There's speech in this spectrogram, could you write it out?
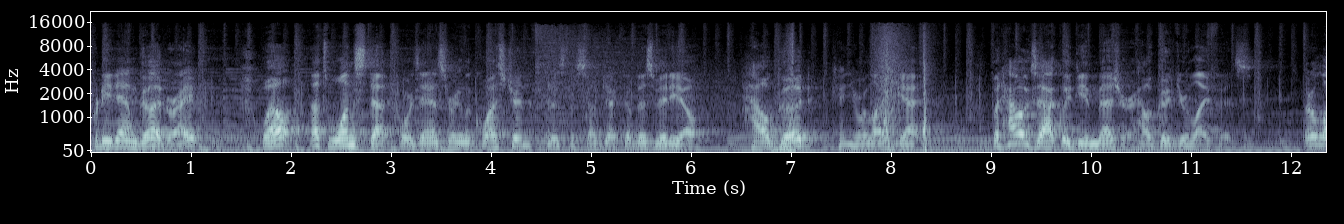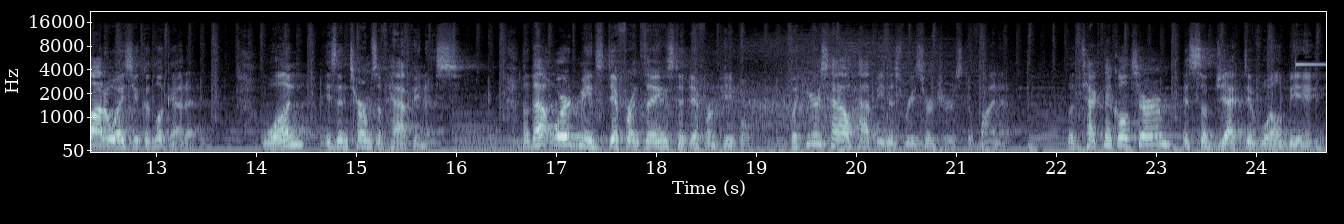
Pretty damn good, right? Well, that's one step towards answering the question that is the subject of this video. How good can your life get? But how exactly do you measure how good your life is? There are a lot of ways you could look at it. One is in terms of happiness. Now, that word means different things to different people, but here's how happiness researchers define it. The technical term is subjective well being.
